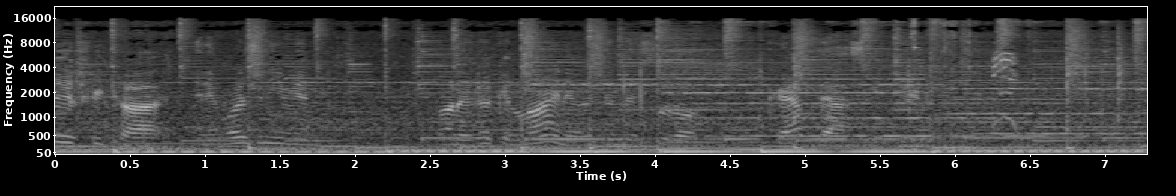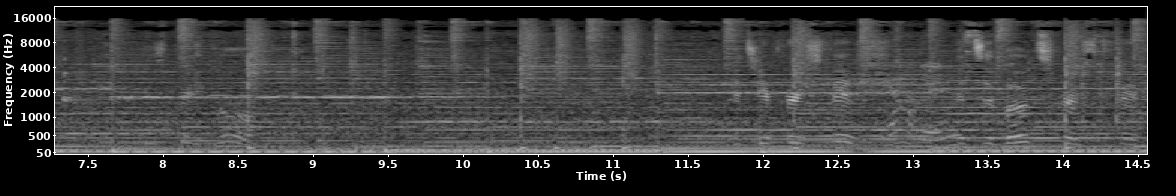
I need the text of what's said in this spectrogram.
fish we caught, and it wasn't even on a hook and line, it was in this little crab basket. It's pretty cool. It's your first fish. Yeah, It's the boat's first fish.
